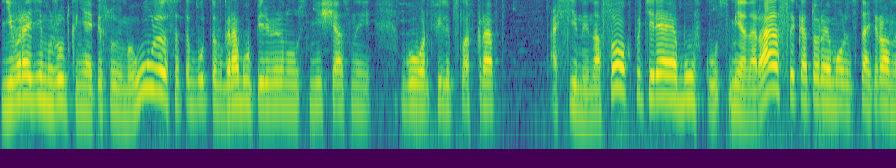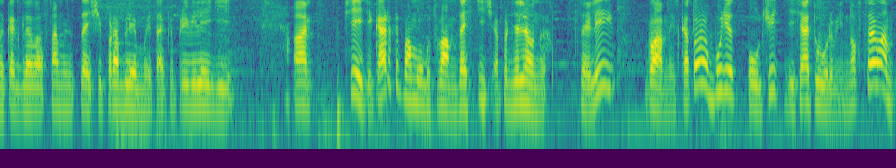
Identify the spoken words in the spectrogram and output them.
невыразимо жутко неописуемый ужас, это будто в гробу перевернулся несчастный Говард Филлипс Лавкрафт. Осиный носок, потеряя обувку, смена расы, которая может стать ровно как для вас самой настоящей проблемой, так и привилегией. А, все эти карты помогут вам достичь определенных целей, главной из которых будет получить 10 уровень. Но в целом,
